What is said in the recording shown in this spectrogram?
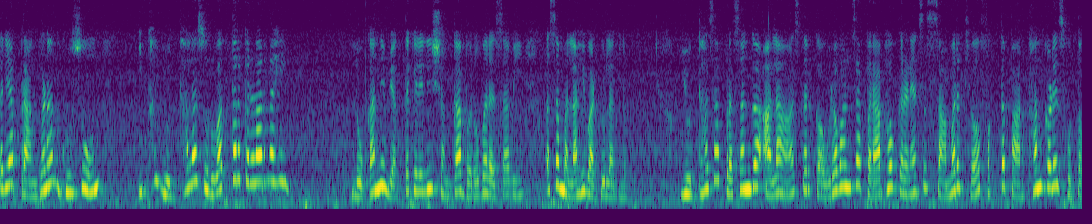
तर या प्रांगणात घुसून इथं युद्धाला सुरुवात तर करणार नाही. लोकांनी व्यक्त केलेली शंका बरोबर असावी असं मलाही वाटू लागलं. युद्धाचा प्रसंग आलाच तर कौरवांचा पराभव करण्याचं सामर्थ्य फक्त पार्थांकडेच होतं.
